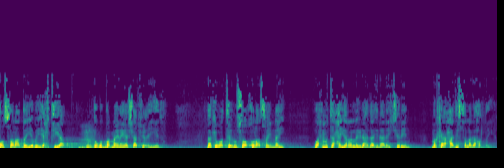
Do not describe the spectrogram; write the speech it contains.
oo salaada iyabay ixtiyaad ugu bannaynaya shaaficiyadu. Laakiin waataynu soo khulaasaynay wax mutaxayiro la yidhaahdaa inaanay jirin marka axaadiista laga hadlayo.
